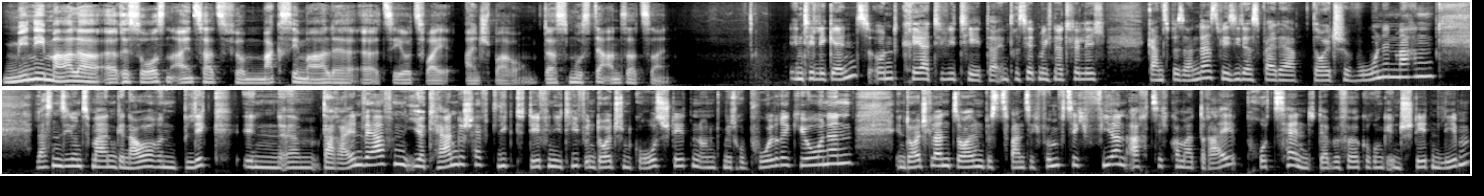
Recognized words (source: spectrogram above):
minimaler Ressourceneinsatz für maximale äh, CO2-Einsparung. Das muss der Ansatz sein. Intelligenz und Kreativität. Da interessiert mich natürlich ganz besonders, wie Sie das bei der Deutsche Wohnen machen. Lassen Sie uns mal einen genaueren Blick in, ähm, da reinwerfen. Ihr Kerngeschäft liegt definitiv in deutschen Großstädten und Metropolregionen. In Deutschland sollen bis 2050 84,3 Prozent der Bevölkerung in Städten leben.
